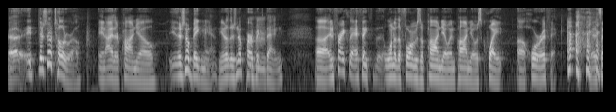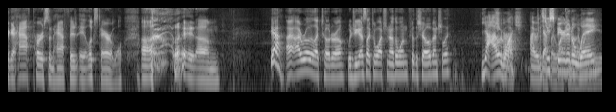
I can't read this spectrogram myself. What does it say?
Uh, it, there's no Totoro in either Ponyo. There's no big man. You know, there's no perfect thing. Uh, and frankly, I think one of the forms of Ponyo in Ponyo is quite uh, horrific. it's like a half person, half fish. It looks terrible. Uh, but um, yeah, I, I really like Totoro. Would you guys like to watch another one for the show eventually? Yeah, I would watch. I would Let's do Spirited watch another one of Away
